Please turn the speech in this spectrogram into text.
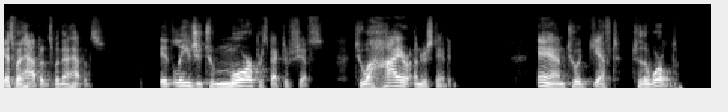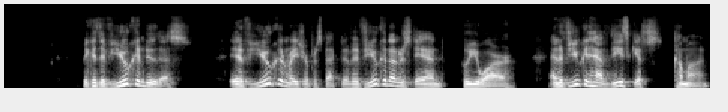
Guess what happens when that happens? It leads you to more perspective shifts, to a higher understanding, and to a gift to the world. Because if you can do this, if you can raise your perspective, if you can understand who you are, and if you can have these gifts come on,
